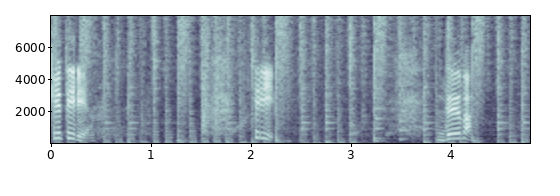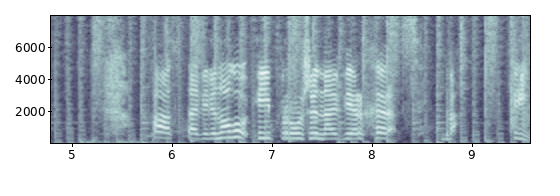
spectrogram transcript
4, 3, 2. Оставили ногу и пружина вверх. Раз, два, три,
